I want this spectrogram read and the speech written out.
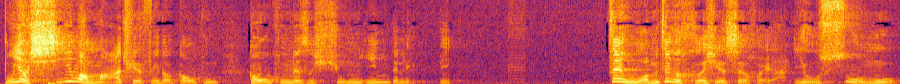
不要希望麻雀飞到高空，高空那是雄鹰的领地。在我们这个和谐社会啊，有树木，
